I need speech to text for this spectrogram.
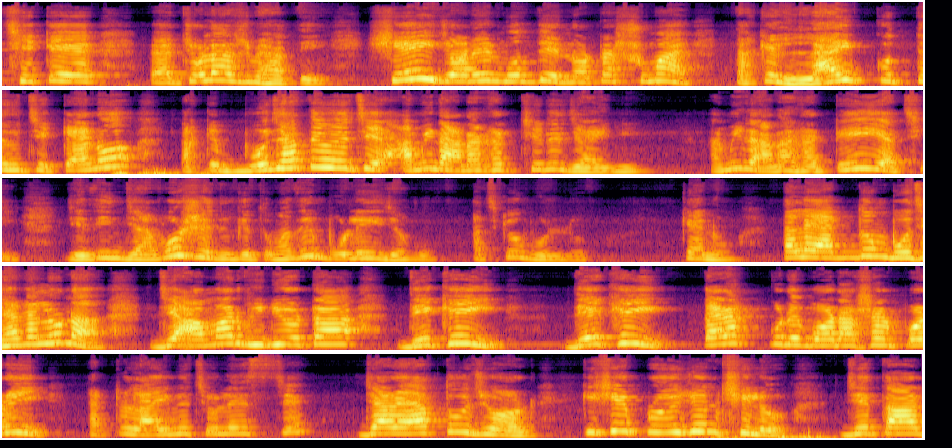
ছেঁকে চলে আসবে হাতে। সেই জ্বরের মধ্যে নটার সময় তাকে লাইভ করতে হয়েছে। কেন? তাকে বোঝাতে হয়েছে, আমি রানাঘাট ছেড়ে যাইনি। আমি রানাঘাটেই আছি। যেদিন যাব সেদিনকে তোমাদের বলেই যাব। আজকেও বলল। কেন? তাহলে একদম বোঝা গেল না যে আমার ভিডিওটা দেখেই দেখেই তারাক করে বর আসার পরেই একটা লাইভে চলে এসছে। যার এত জ্বর, কিসের প্রয়োজন ছিল যে তার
